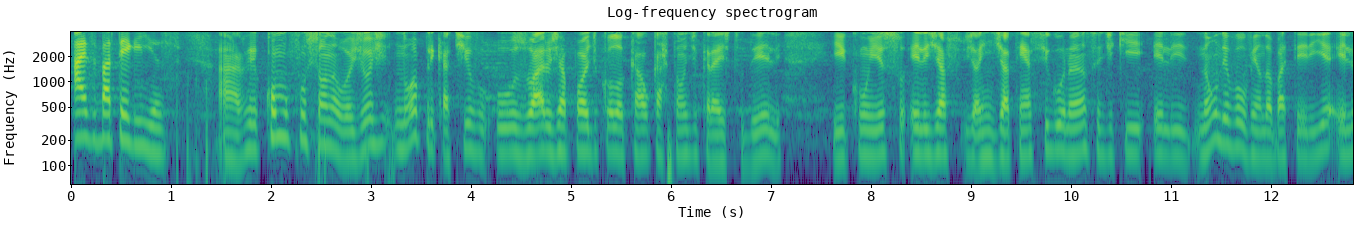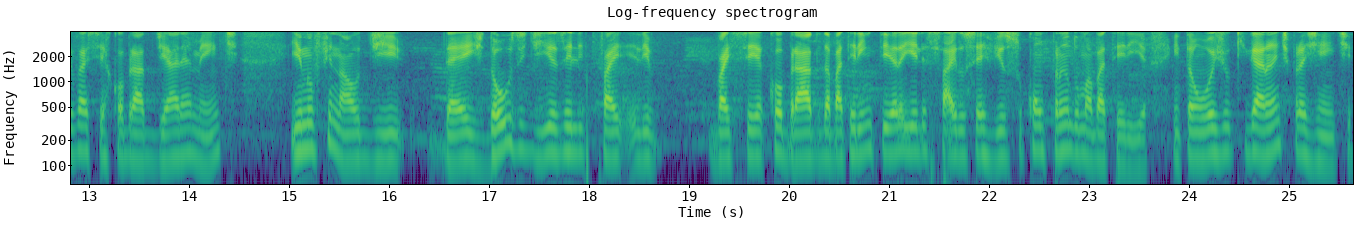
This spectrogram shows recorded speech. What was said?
às baterias? Ah, como funciona hoje? Hoje, no aplicativo, o usuário já pode colocar o cartão de crédito dele e com isso ele já, a gente já tem a segurança de que ele não devolvendo a bateria, ele vai ser cobrado diariamente e no final de 10, 12 dias ele, faz, ele vai ser cobrado da bateria inteira e ele sai do serviço comprando uma bateria. Então hoje o que garante para a gente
